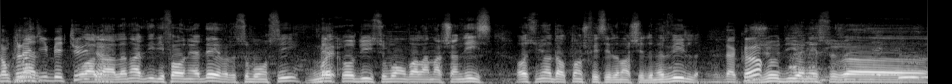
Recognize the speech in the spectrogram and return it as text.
donc lundi Béthune. Voilà, le mardi, des fois, on est à Dèvres, souvent aussi. Mercredi, souvent, on va à la marchandise. Oh, sinon, dans le temps, je fais c'est le marché de Merville. D'accord. Jeudi, on est sur euh,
